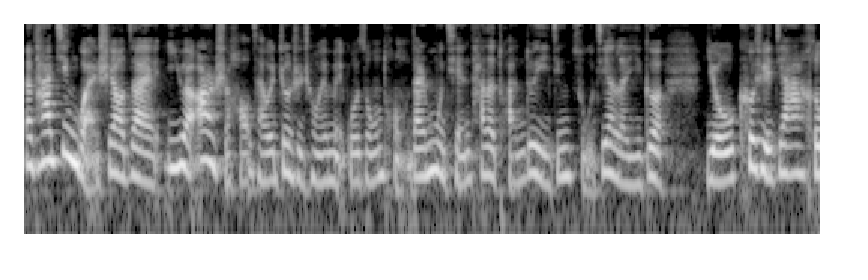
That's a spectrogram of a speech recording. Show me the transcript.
那他尽管是要在一月二十号才会正式成为美国总统，但是目前他的团队已经组建了一个由科学家和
